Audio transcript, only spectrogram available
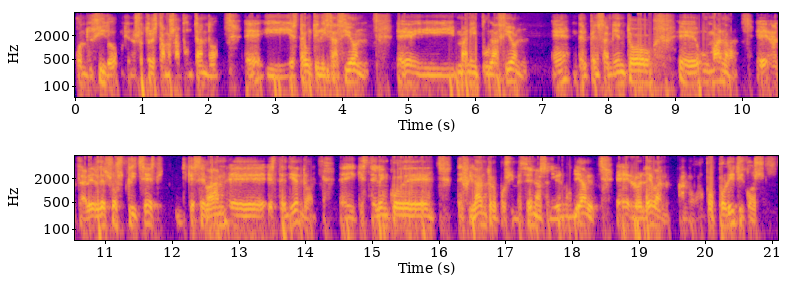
conducido que nosotros estamos apuntando y esta utilización y manipulación del pensamiento humano a través de esos clichés que se van eh, extendiendo eh, y que este elenco de, filántropos y mecenas a nivel mundial eh, lo elevan a los grupos políticos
